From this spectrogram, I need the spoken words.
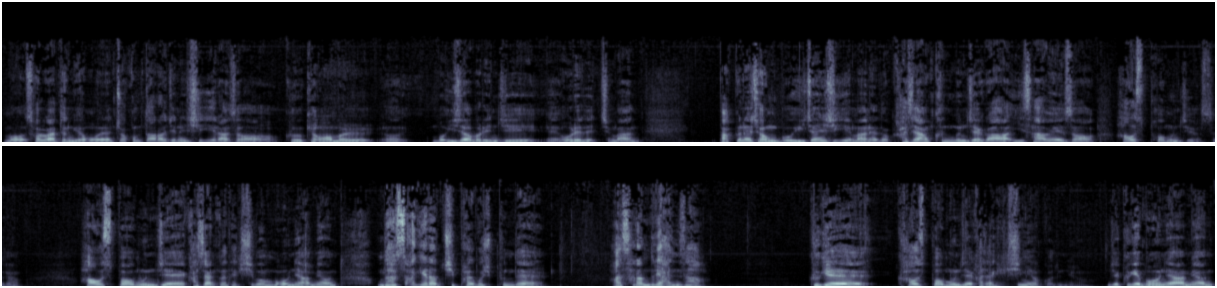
뭐 서울 같은 경우에는 조금 떨어지는 시기라서 그 경험을 어, 뭐 잊어버린 지 오래됐지만 박근혜 정부 이전 시기만 해도 가장 큰 문제가 이 사회에서 하우스포 문제였어요. 하우스포 문제의 가장 큰 핵심은 뭐냐면 나 싸게라도 집 팔고 싶은데 아 사람들이 안 사. 그게 하우스포 문제의 가장 핵심이었거든요. 이제 그게 뭐냐면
